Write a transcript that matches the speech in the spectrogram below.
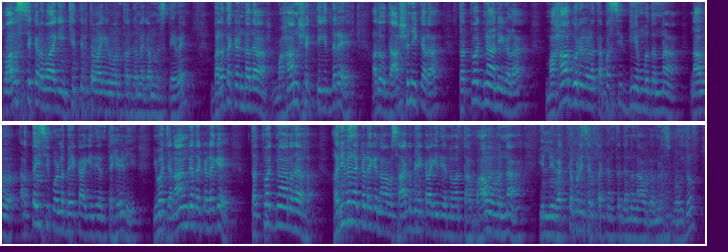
ಸ್ವಾರಸ್ಯಕರವಾಗಿ ಚಿತ್ರಿತವಾಗಿರುವಂಥದ್ದನ್ನು ಗಮನಿಸ್ತೇವೆ. ಭರತಖಂಡದ ಮಹಾನ್ ಶಕ್ತಿ ಇದ್ದರೆ ಅದು ದಾರ್ಶನಿಕರ, ತತ್ವಜ್ಞಾನಿಗಳ ಮಹಾಗುರುಗಳ ತಪಸ್ಸಿದ್ಧಿ ಎಂಬುದನ್ನು ನಾವು ಅರ್ಥೈಸಿಕೊಳ್ಳಬೇಕಾಗಿದೆ ಅಂತ ಹೇಳಿ ಯುವ ಜನಾಂಗದ ಕಡೆಗೆ, ತತ್ವಜ್ಞಾನದ ಅರಿವಿನ ಕಡೆಗೆ ನಾವು ಸಾಗಬೇಕಾಗಿದೆ ಎನ್ನುವಂತಹ ಭಾವವನ್ನು ಇಲ್ಲಿ ವ್ಯಕ್ತಪಡಿಸಿರ್ತಕ್ಕಂಥದ್ದನ್ನು ನಾವು ಗಮನಿಸಬಹುದು.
